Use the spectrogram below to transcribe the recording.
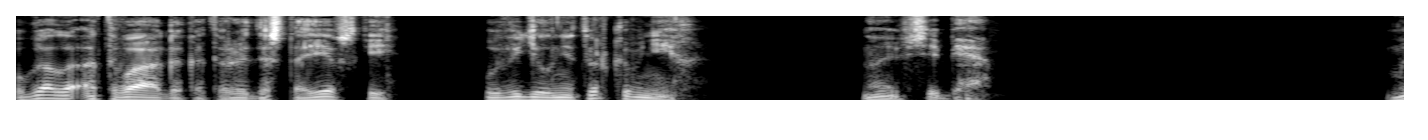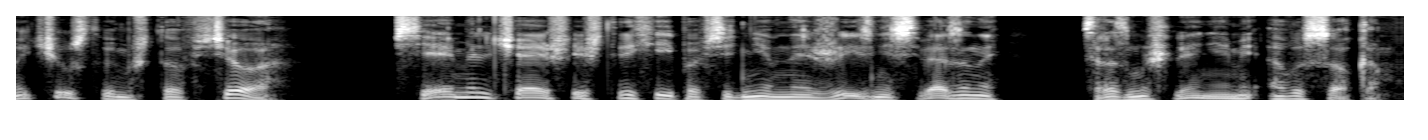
Пугала отвага, которую Достоевский увидел не только в них, но и в себе. Мы чувствуем, что все, все мельчайшие штрихи повседневной жизни связаны с размышлениями о высоком.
